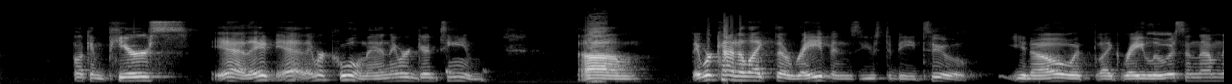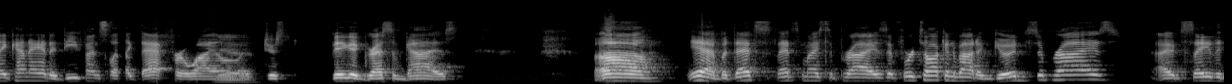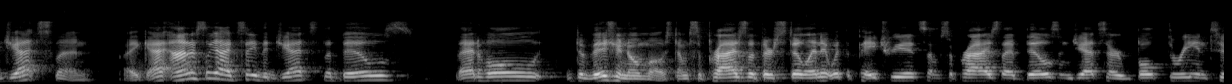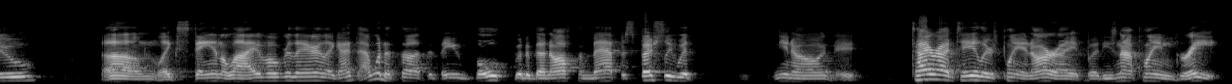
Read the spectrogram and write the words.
fucking Pierce. Yeah, they yeah they were cool, man. They were a good team. Um, they were kind of like the Ravens used to be too. You know, with like Ray Lewis and them, they kind of had a defense like, that for a while, Yeah. like just big aggressive guys. Uh, yeah, but that's that's my surprise. If we're talking about a good surprise, I'd say the Jets. Then, like, I, honestly, I'd say the Jets, the Bills, that whole division almost. I'm surprised that they're still in it with the Patriots. I'm surprised that Bills and Jets are both three and two, um, like staying alive over there. Like I, I would have thought that they both would have been off the map, especially with, you know, it, Tyrod Taylor's playing all right, but he's not playing great.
